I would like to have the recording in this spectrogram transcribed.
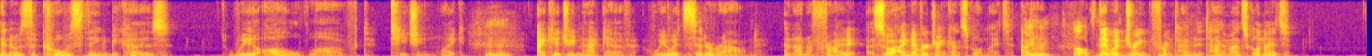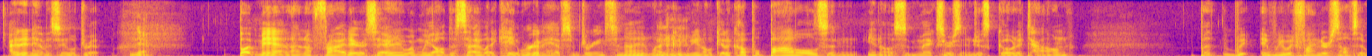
And it was the coolest thing because we all loved teaching. Like, Mm-hmm. I kid you not, Kev. We would sit around and on a Friday. So I never drank on school nights ever. Mhm. Oh They would drink from time to time on school nights. I didn't have a single drip. yeah. But man, on a Friday or Saturday when we all decide like, hey, we're gonna have some drinks tonight, and like mm-hmm. you know, get a couple bottles and you know some mixers and just go to town. but we, we would find ourselves at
